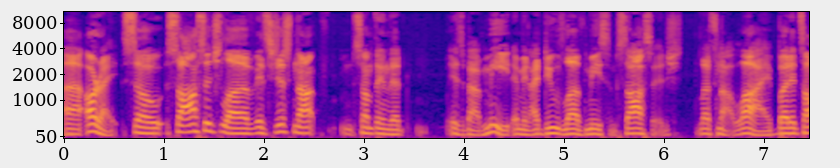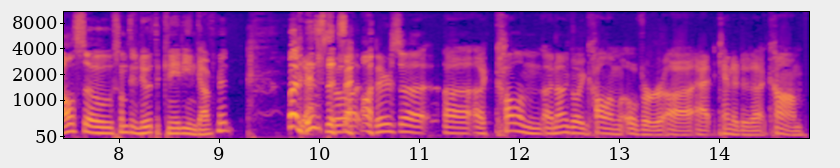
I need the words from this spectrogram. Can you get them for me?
Uh, all right, so sausage love. It's just not something that is about meat. I mean, I do love me some sausage. Let's not lie, but it's also something to do with the Canadian government. What is Yeah, this? so, uh, there's a, a a column, an ongoing column over uh, at Canada.com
